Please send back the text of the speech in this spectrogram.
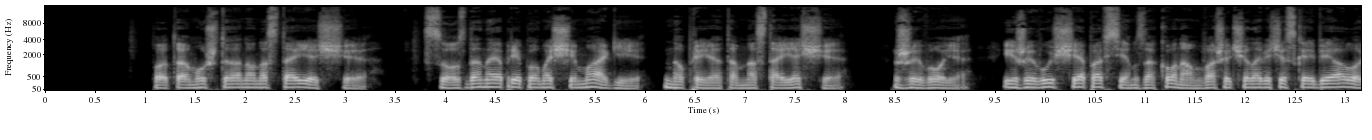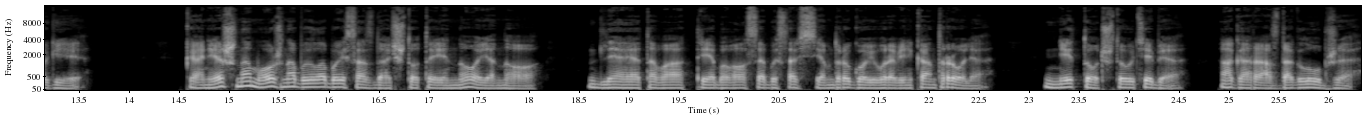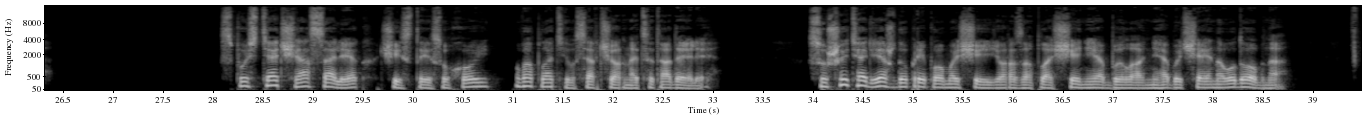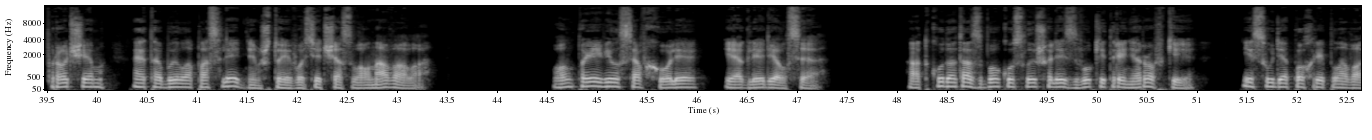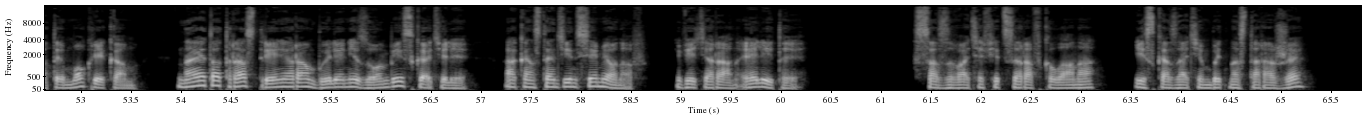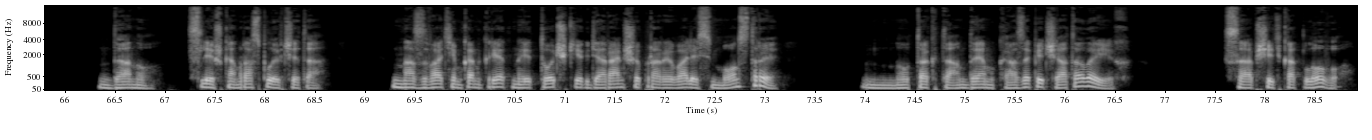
«Потому что оно настоящее, созданное при помощи магии, но при этом настоящее, живое и живущая по всем законам вашей человеческой биологии. Конечно, можно было бы создать что-то иное, но для этого требовался бы совсем другой уровень контроля. Не тот, что у тебя, а гораздо глубже. Спустя час Олег, чистый и сухой, воплотился в черной цитадели. Сушить одежду при помощи ее разоплощения было необычайно удобно. Впрочем, это было последним, что его сейчас волновало. Он появился в холле и огляделся. Откуда-то сбоку слышались звуки тренировки, и, судя по хрипловатым окрикам, на этот раз тренером были не зомби-искатели, а Константин Семенов, ветеран элиты. Созвать офицеров клана и сказать им быть настороже? Да ну, слишком расплывчато. Назвать им конкретные точки, где раньше прорывались монстры? Ну так там ДМК запечатала их. Сообщить Котлову?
